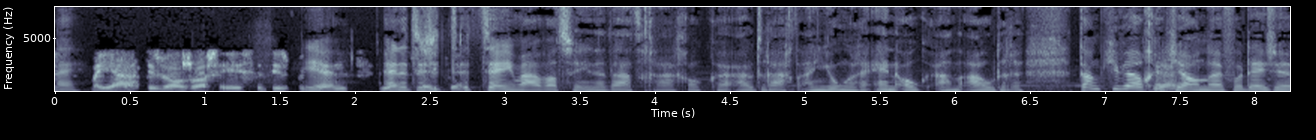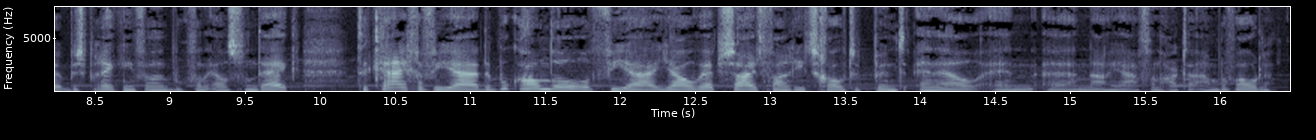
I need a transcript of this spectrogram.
nee. Maar ja, het is wel zoals ze is. Het is bekend. Ja. En het is het, het, thema wat ze inderdaad graag ook uitdraagt aan jongeren en ook aan ouderen. Dankjewel Gert-Jan ja. voor deze bespreking van het boek van Els van Dijk. Te krijgen via de boekhandel, via jouw website van rietschoten.nl. En nou ja, van harte aanbevolen.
